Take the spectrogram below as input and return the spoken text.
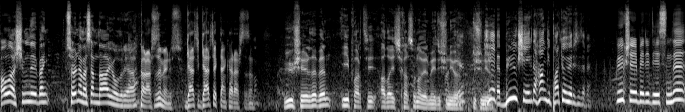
Allah şimdi ben söylemesem daha iyi olur ya. Kararsızım henüz. Ger- gerçekten kararsızım. Büyükşehir'de ben İyi Parti adayı çıkarsa ona vermeyi düşünüyorum. Düşünüyorum. CHP, Büyükşehir'de hangi partiye oy verirsiniz efendim? Büyükşehir Belediyesi'nde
